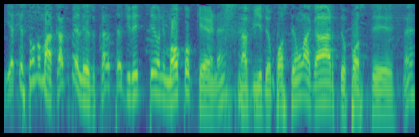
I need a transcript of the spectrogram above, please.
E a questão do macaco, beleza, o cara tem o direito de ter um animal qualquer, né? Na vida. Eu posso ter um lagarto, eu posso ter, né?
